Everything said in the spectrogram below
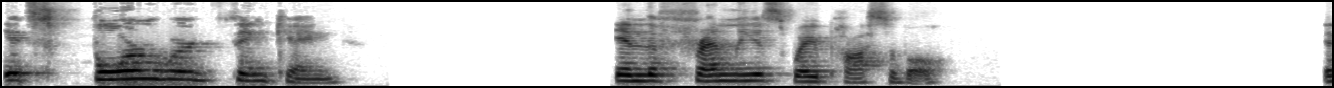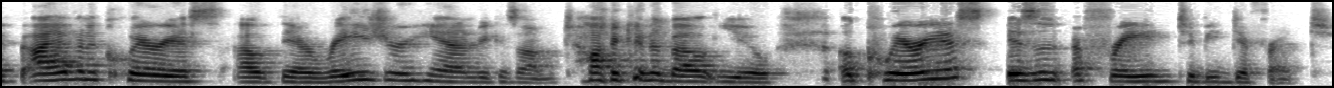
It's forward thinking in the friendliest way possible. If I have an Aquarius out there, raise your hand because I'm talking about you. Aquarius isn't afraid to be different.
